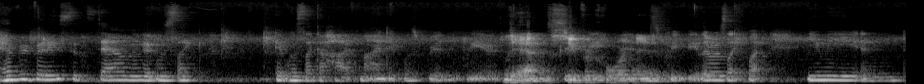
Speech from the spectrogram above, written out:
Everybody sits down, and it was like, it was like a hive mind. It was really weird. Yeah, It super creepy. It coordinated. was creepy. There was like what, Yumi and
